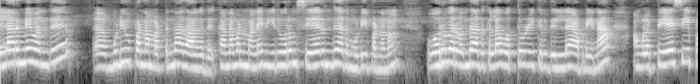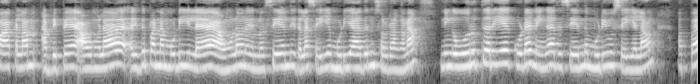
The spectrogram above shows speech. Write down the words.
எல்லாருமே வந்து முடிவு பண்ணால் மட்டும்தான் அது ஆகுது. கணவன் மனைவி இருவரும் சேர்ந்து அதை முடிவு பண்ணணும். ஒருவர் வந்து அதுக்கெல்லாம் ஒத்துழைக்கிறது இல்லை அப்படின்னா அவங்கள பேசி பார்க்கலாம். அப்படி பே அவங்கள இது பண்ண முடியல அவங்களும் நம்ம சேர்ந்து இதெல்லாம் செய்ய முடியாதுன்னு சொல்கிறாங்கன்னா நீங்கள் ஒருத்தரையே கூட நீங்கள் அது சேர்ந்து முடிவு செய்யலாம். அப்போ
